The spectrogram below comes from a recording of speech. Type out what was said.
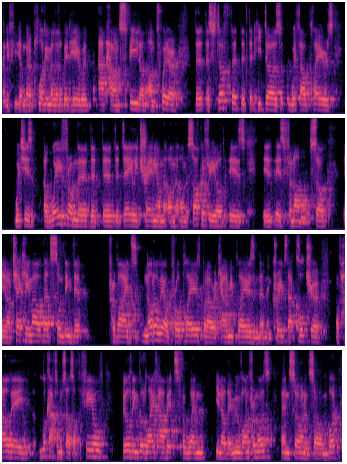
And if you, I'm going to plug him a little bit here with at Hound Speed on, on Twitter, the, the stuff that, that, that he does with our players, which is away from the, the, the, the daily training on the, on the, on the soccer field is, is, is phenomenal. So, you know, check him out. That's something that provides not only our pro players but our academy players and, and then creates that culture of how they look after themselves off the field building good life habits for when you know they move on from us and so on and so on. But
